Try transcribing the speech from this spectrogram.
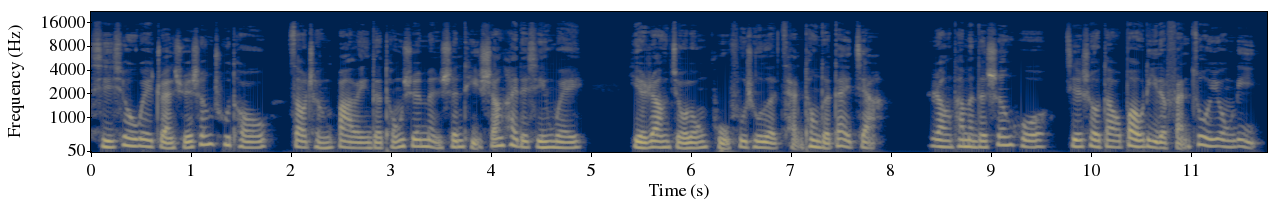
喜秀为转学生出头，造成霸凌的同学们身体伤害的行为，也让九龙浦付出了惨痛的代价，让他们的生活接受到暴力的反作用力。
